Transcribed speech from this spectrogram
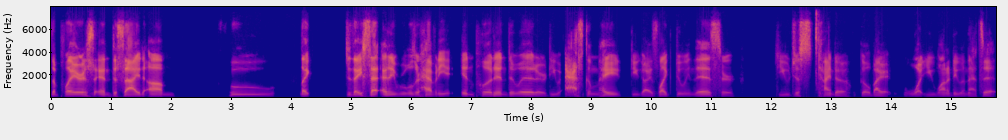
the players and decide um who like do they set any rules or have any input into it? Or do you ask them hey do you guys like doing this? Or do you just kind of go by what you want to do and that's it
